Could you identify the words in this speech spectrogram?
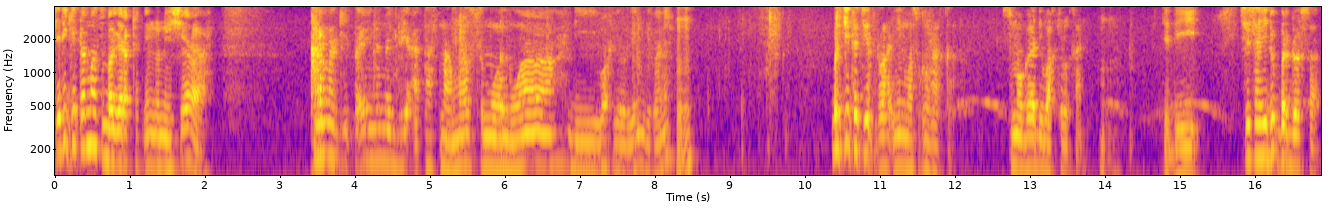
Jadi kita mah sebagai rakyat Indonesia lah. Karena kita ini negeri atas nama semua mua diwakilin gitu kan ya. Mm-mm. bercita-cita lah ingin masuk neraka. Semoga diwakilkan. Jadi sisa hidup berdosa.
